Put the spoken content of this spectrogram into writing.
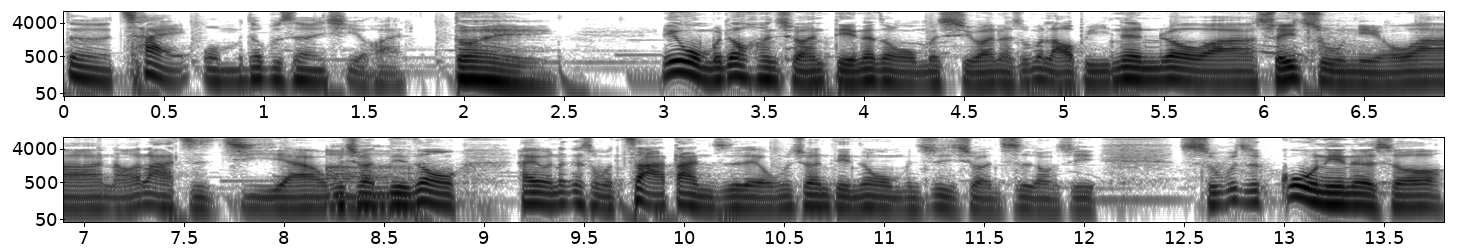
的菜我们都不是很喜欢。对。因为我们都很喜欢点那种我们喜欢的，什么老皮嫩肉啊、水煮牛啊，然后辣子鸡啊，我们喜欢点这种，啊、还有那个什么炸弹之类，我们喜欢点这种我们自己喜欢吃的东西。殊不知过年的时候，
